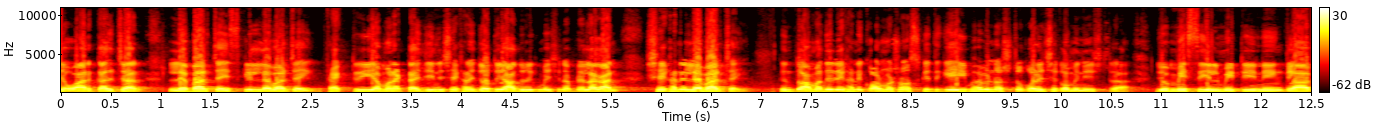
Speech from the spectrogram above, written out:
যে ওয়ার কালচার, লেবার চাই, স্কিল লেবার চাই, ফ্যাক্টরি এমন একটা জিনিস, এখানে যতই আধুনিক মেশিন আপনি লাগান, সেখানে লেবার চাই। কিন্তু আমাদের এখানে কর্মসংস্কৃতিকে এইভাবে নষ্ট করেছে কমিউনিস্টরা। যে মেসিল মিটিং ক্লাব,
